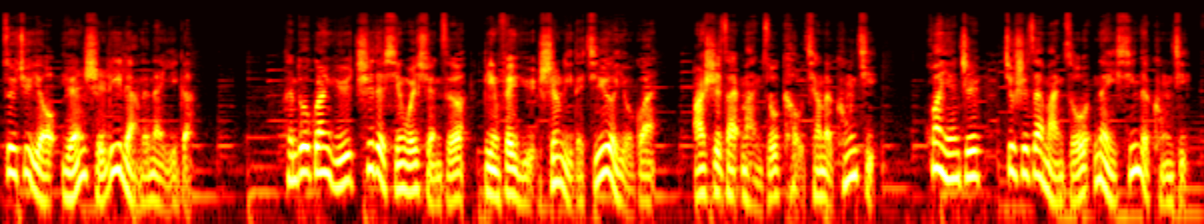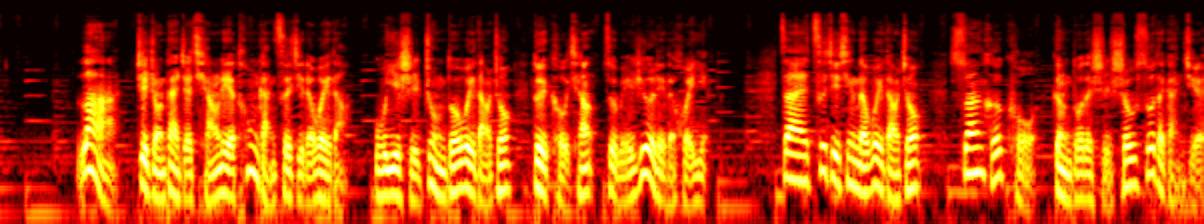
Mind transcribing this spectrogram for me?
最具有原始力量的那一个。很多关于吃的行为选择，并非与生理的饥饿有关，而是在满足口腔的空气，换言之，就是在满足内心的空气。辣这种带着强烈痛感刺激的味道，无疑是众多味道中对口腔最为热烈的回应。在刺激性的味道中，酸和苦更多的是收缩的感觉，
